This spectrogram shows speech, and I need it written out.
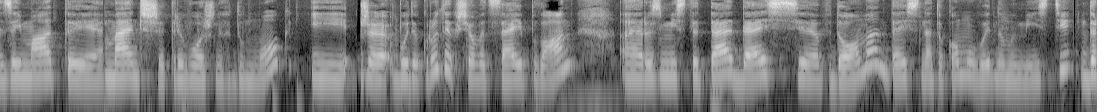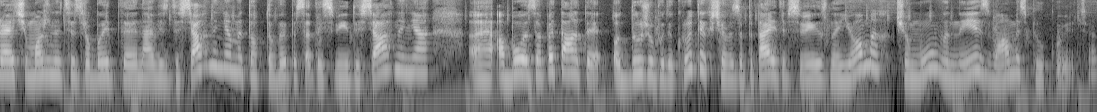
займати менше тривожних думок, і вже буде круто, якщо ви цей план е, розмістите десь вдома, десь на такому видному місці. До речі, можна це зробити навіть з досягненнями, тобто виписати свої досягнення, е, або запитати. От дуже буде круто, якщо ви запитаєте в своїх знайомих, чому вони з вами спілкуються.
